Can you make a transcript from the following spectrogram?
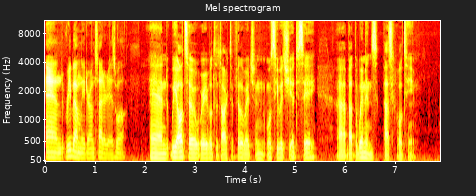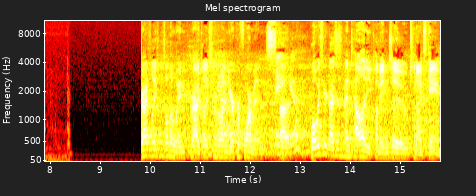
and rebound leader on Saturday as well. And we also were able to talk to Filewich, and we'll see what she had to say uh, about the women's basketball team. Congratulations on the win. Congratulations on your performance. Thank uh, you. What was your guys' mentality coming to tonight's game?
